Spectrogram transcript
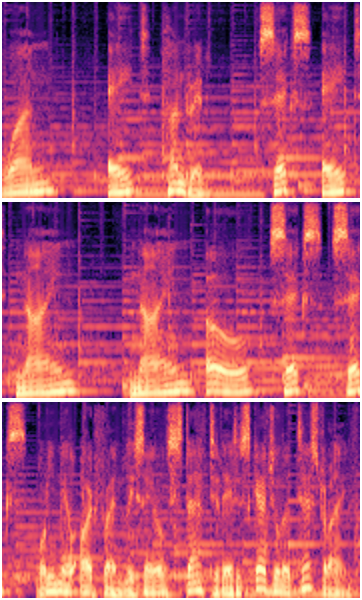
1-800-689-9066 or email Art Friendly Sales Staff today to schedule a test drive.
